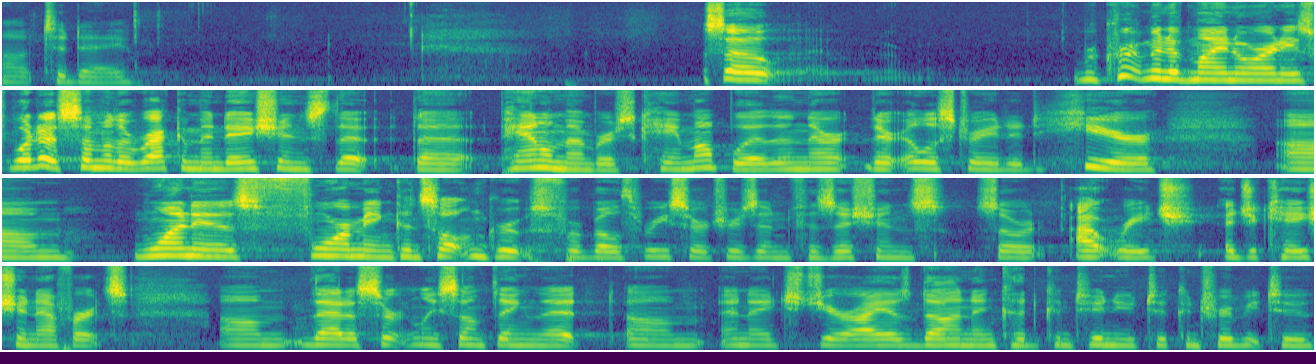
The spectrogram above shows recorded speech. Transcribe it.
uh, today. So recruitment of minorities, what are some of the recommendations that the panel members came up with? And they're, they're illustrated here. Um, one is forming consultant groups for both researchers and physicians, so outreach, education efforts. Um, that is certainly something that um, NHGRI has done and could continue to contribute to.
